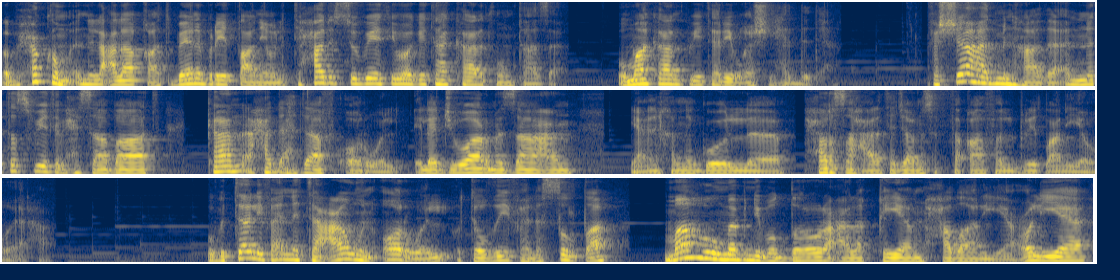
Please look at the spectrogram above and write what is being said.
بحكم أن العلاقات بين بريطانيا والاتحاد السوفيتي وقتها كانت ممتازة. وما كان بيتر يبغى شي يهددها فالشاهد من هذا أن تصفية الحسابات كان أحد أهداف أورويل إلى جوار مزاعم يعني خلينا نقول حرصه على تجانس الثقافة البريطانية وغيرها. وبالتالي فإن تعاون أورويل وتوظيفه للسلطة ما هو مبني بالضرورة على قيم حضارية عليا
